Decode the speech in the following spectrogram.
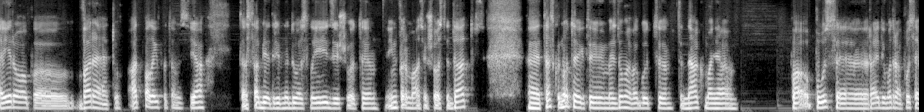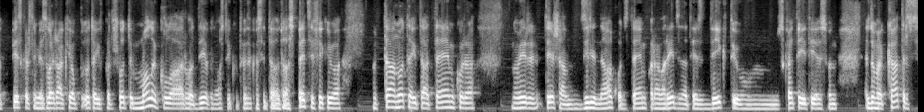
Eiropa varētu atpalikt, protams, ja tā sabiedrība nedos līdzi šo informāciju, šos datus. Eh, tas, kur noteikti mēs domājam, varbūt eh, nākamajā pusē, raidījuma otrā pusē pieskarsimies vairāk jau noteikti par šo molekulāro diagnostiku, kas ir tā, tā specifika. Jo nu, tā noteikti tā tēma, kura nu, ir tiešām dziļa nākotnes tēma, kurā var iedzināties dikti un skatīties. Un es domāju, ka katrs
